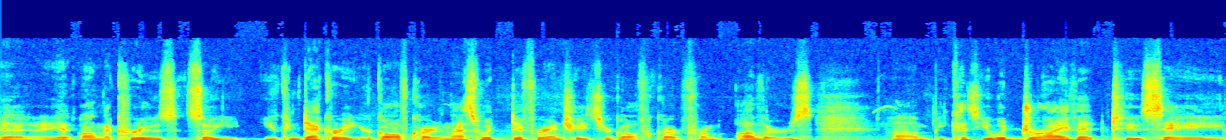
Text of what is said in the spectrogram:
uh, on the cruise, so you, you can decorate your golf cart, and that's what differentiates your golf cart from others. Um, because you would drive it to say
